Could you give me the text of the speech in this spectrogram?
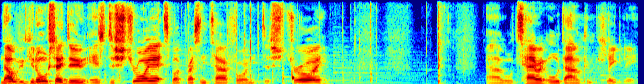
Now what we can also do is destroy it by pressing Terraform destroy. Uh, we'll tear it all down completely.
